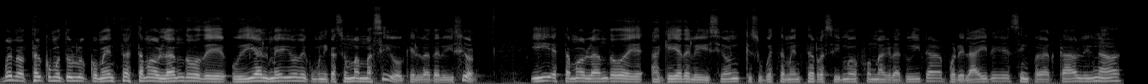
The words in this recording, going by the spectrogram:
Bueno, tal como tú lo comentas, estamos hablando de hoy día el medio de comunicación más masivo, que es la televisión. Y estamos hablando de aquella televisión que supuestamente recibimos de forma gratuita por el aire, sin pagar cable ni nada,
